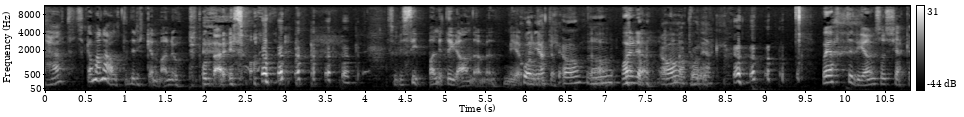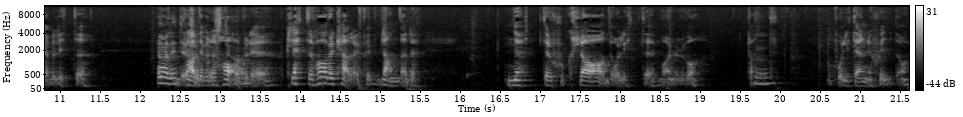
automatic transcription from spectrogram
Det här ska man alltid dricka när man är uppe på berget. sa så vi sippade lite grann där. Men mer Konjak, ja. Mm. Var det det? Ja, konjak. Och efter det så käkade vi lite Ja, lite vi hade ja. havre, klätterhavre kallar vi det för vi blandade nötter, choklad och lite vad det nu var. För att Mm. få lite energi då.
